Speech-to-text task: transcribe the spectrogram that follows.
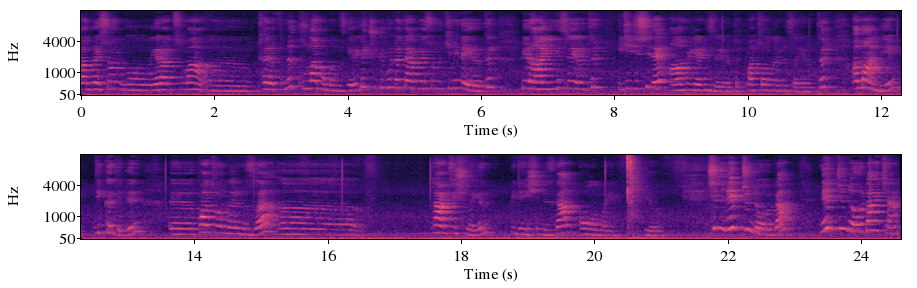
agresyon e, yaratma e, tarafını kullanmamanız gerekiyor. Çünkü buradaki agresyonu kiminle yaratır? Bir ailenizle yaratır, ikincisi de amirlerinizle yaratır, patronlarınızla yaratır. Aman diyeyim, dikkat edin. E, patronlarınızla tartışmayın, bir de işinizden olmayın diyorum. Şimdi Neptün de orada. Neptün de oradayken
